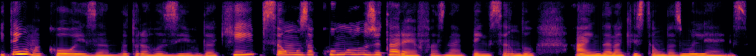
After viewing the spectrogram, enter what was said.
E tem uma coisa, doutora Rosilda, que são os acúmulos de tarefas, né? Pensando ainda na questão das mulheres.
